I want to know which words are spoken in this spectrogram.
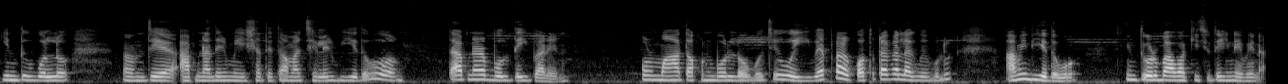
কিন্তু বলল যে আপনাদের মেয়ের সাথে তো আমার ছেলের বিয়ে দেবো, তা আপনারা বলতেই পারেন। ওর মা তখন বলল, বলছে, ওই ব্যাপার, কত টাকা লাগবে বলুন? আমি দিয়ে দেবো। কিন্তু ওর বাবা কিছুতেই নেবে না।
